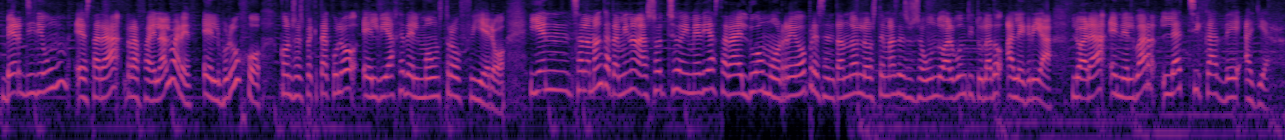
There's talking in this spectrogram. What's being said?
Bergium estará Rafael Álvarez, el brujo, con su espectáculo El viaje del monstruo fiero. Y en Salamanca también a las ocho y media estará el dúo Morreo presentando los temas de su segundo álbum titulado Alegría. Lo hará en el bar La Chica de ayer.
